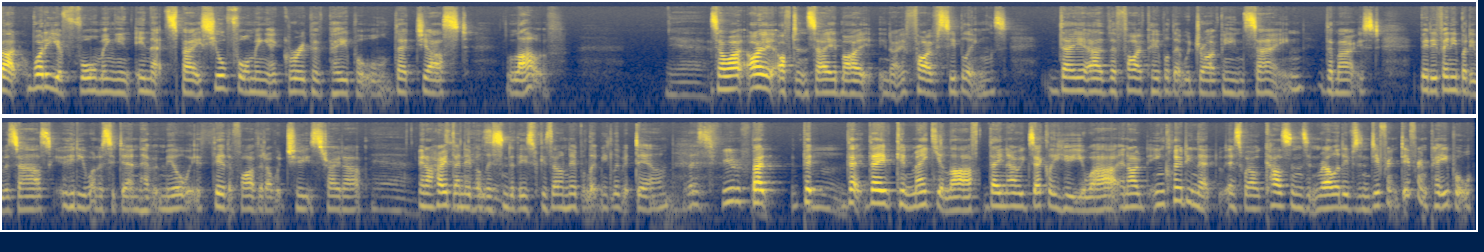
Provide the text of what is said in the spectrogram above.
But what are you forming in, in that space? You're forming a group of people that just love. Yeah. So I, I often say my, you know, five siblings, they are the five people that would drive me insane the most. But if anybody was asked, who do you want to sit down and have a meal with? They're the five that I would choose straight up. Yeah. And I hope they never listen to this because they'll never let me live it down. Mm, that's beautiful. But but mm. they, they can make you laugh. They know exactly who you are, and I'm including that as well, cousins and relatives and different different people.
